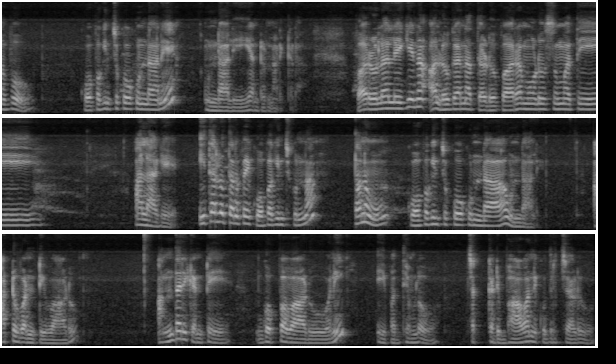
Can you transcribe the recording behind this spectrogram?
నువ్వు కోపగించుకోకుండానే ఉండాలి అంటున్నాడు ఇక్కడ. పరులలిగిన అలుగనతడు పరముడు సుమతి. అలాగే ఇతరులు తనపై కోపగించుకున్నా తను కోపగించుకోకుండా ఉండాలి. అటువంటి వాడు అందరికంటే గొప్పవాడు అని ఈ పద్యంలో చక్కటి భావాన్ని కుదిర్చాడు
